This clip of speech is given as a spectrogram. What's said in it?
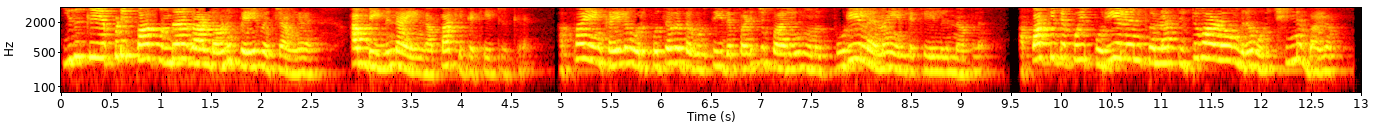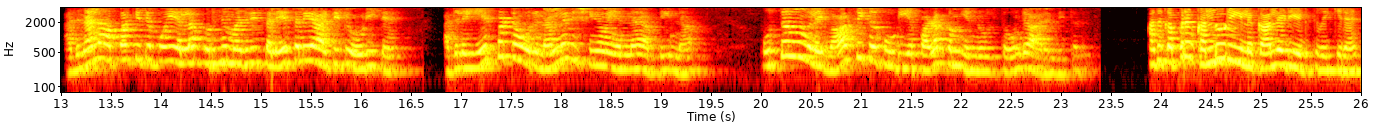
இதுக்கு எப்படிப்பா சுந்தரகாண்டம்னு பெயர் வச்சாங்க. அப்படின்னு நான் எங்கள் அப்பா கிட்ட கேட்டிருக்கிறேன். அப்பா என் கையில் ஒரு புத்தகத்தை கொடுத்து இதை படிச்சு பாரு உனக்கு புரியலைன்னா என்கிட்ட கேளுன்னாப்ல. அப்பா கிட்ட போய் புரியலைன்னு சொன்னா திட்டுவாழோங்கிற ஒரு சின்ன பயம். அதனால அப்பா கிட்ட போய் எல்லாம் புரிஞ்ச மாதிரி தலைய தலையே ஆட்டிட்டு ஓடிட்டேன். அதுல ஏற்பட்ட ஒரு நல்ல விஷயம் என்ன அப்படின்னா புத்தகங்களை வாசிக்கக்கூடிய பழக்கம் என்னுள் தோன்ற ஆரம்பித்தது. அதுக்கப்புறம் கல்லூரியில காலடி எடுத்து வைக்கிறேன்.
